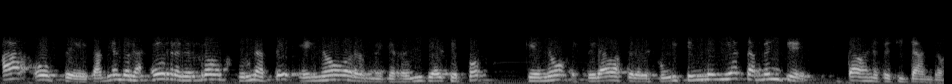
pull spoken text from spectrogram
AOP, cambiando la R de rock por una P enorme que remite a ese pop que no esperabas, pero descubriste inmediatamente que estabas necesitando.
